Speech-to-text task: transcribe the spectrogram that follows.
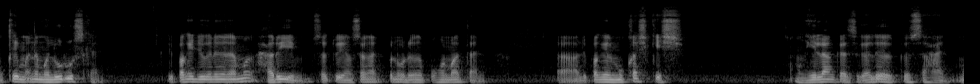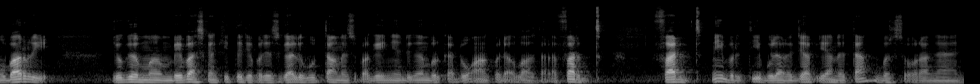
Muqim makna meluruskan. Dipanggil juga dengan nama harim. Satu yang sangat penuh dengan penghormatan. Uh, dipanggil mukashkish. Menghilangkan segala kesusahan mubarri. Juga membebaskan kita daripada segala hutang dan sebagainya dengan berkat doa kepada Allah Taala. Fard fard ni berarti bulan Rajab yang datang berseorangan.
